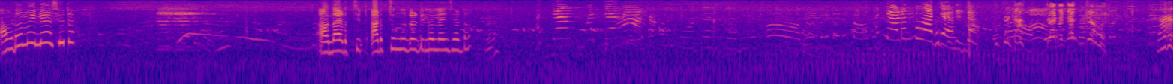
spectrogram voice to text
അവിടെ ഒന്നും ഇല്ല ആശുട്ടോ. അത് അടച്ചിട്ട് അടച്ചൊന്നും ഇട്ടിട്ടില്ലല്ലോ ചേട്ടാ ഏ? ഇവിടെ ഇവിടെ.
